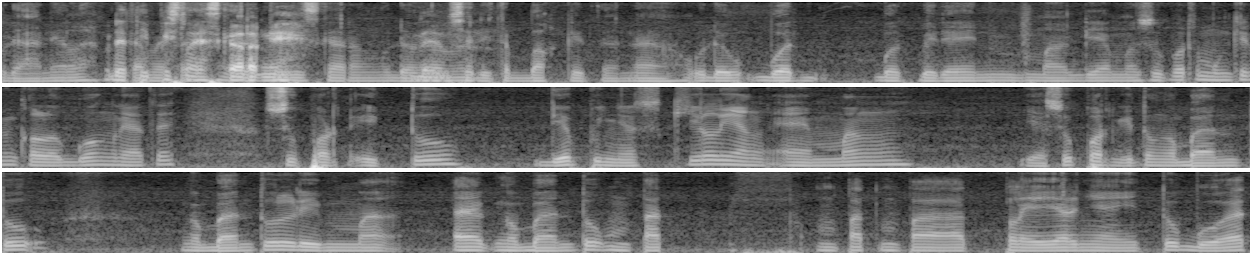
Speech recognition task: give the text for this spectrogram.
udah aneh lah Udah tipis lah sekarang ya. sekarang udah nggak bisa ditebak gitu. Nah udah buat buat bedain mage sama support mungkin kalau gua ngeliatnya support itu dia punya skill yang emang ya support gitu ngebantu ngebantu lima eh ngebantu empat empat empat playernya itu buat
